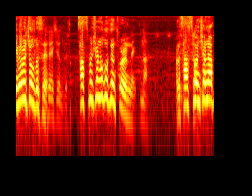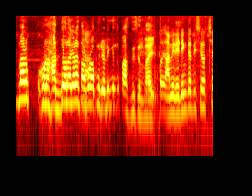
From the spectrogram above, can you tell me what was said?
এইভাবে চলতেছে? সাসপেনশনও তো চেঞ্জ করেন নাই? না। মানে সাসপেনশনে আপনার কোনো হাত দেওয়া লাগে না তারপর আপনি রেটিং কিন্তু পাস দিচ্ছেন ভাই। আমি রেটিংটা দিছি হচ্ছে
